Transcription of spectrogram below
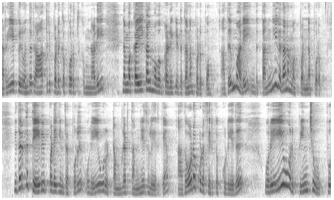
நிறைய பேர் வந்து ராத்திரி படுக்க போகிறதுக்கு முன்னாடி நம்ம கை கால் முகம் கழுகிட்டு தானே படுப்போம். அதே மாதிரி இந்த தண்ணியில் தான் நம்ம பண்ண போகிறோம் இதற்கு தேவைப்படுகின்ற பொருள் ஒரே ஒரு டம்ளர் தண்ணி சொல்லியிருக்கேன். அதோட கூட சேர்க்கக்கூடியது ஒரே ஒரு பிஞ்சு உப்பு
